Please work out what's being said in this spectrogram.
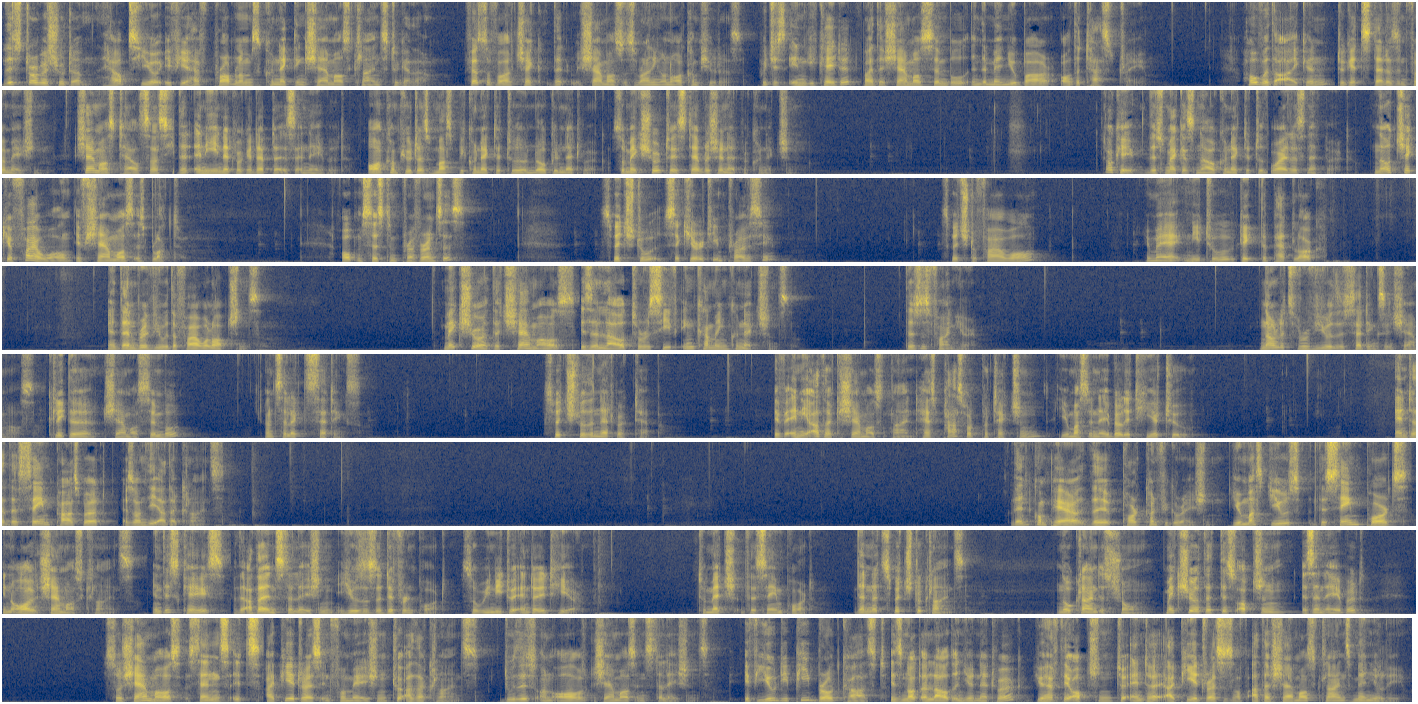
This troubleshooter helps you if you have problems connecting ShareMouse clients together. First of all, check that ShareMouse is running on all computers, which is indicated by the ShareMouse symbol in the menu bar or the task tray. Hover the icon to get status information. ShareMouse tells us that any network adapter is enabled. All computers must be connected to a local network, so make sure to establish a network connection. Okay, this Mac is now connected to the wireless network. Now check your firewall if ShareMouse is blocked. Open System Preferences Switch to Security and Privacy. Switch to Firewall. You may need to click the padlock and then review the firewall options. Make sure that ShareMouse is allowed to receive incoming connections. This is fine here. Now let's review the settings in ShareMouse. Click the ShareMouse symbol and select Settings. Switch to the Network tab. If any other ShareMouse client has password protection, you must enable it here too. Enter the same password as on the other clients. Then compare the port configuration. You must use the same ports in all ShareMouse clients. In this case, the other installation uses a different port, so we need to enter it here to match the same port. Then let's switch to clients. No client is shown. Make sure that this option is enabled so ShareMouse sends its IP address information to other clients. Do this on all ShareMouse installations. If UDP broadcast is not allowed in your network, you have the option to enter IP addresses of other ShareMouse clients manually.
